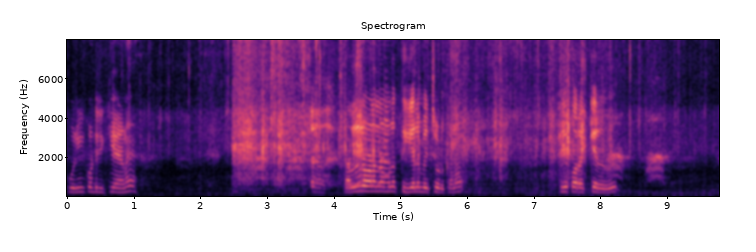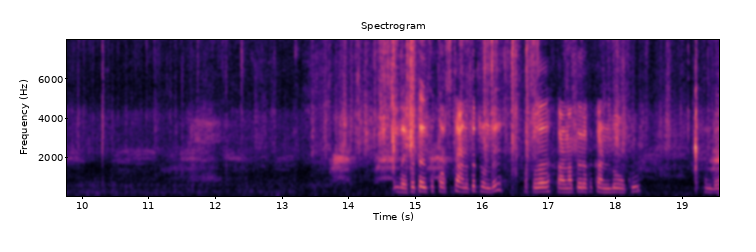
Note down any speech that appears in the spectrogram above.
പുഴുങ്ങിക്കൊണ്ടിരിക്കുകയാണ്. നല്ലോണം നമ്മൾ തീയെല്ലാം വെച്ച് കൊടുക്കണം. തീ കുറയ്ക്കരുത്. എന്താ ഇപ്പോൾ ഇത് കുറച്ച് തണുത്തിട്ടുണ്ട്. അപ്പോൾ കാണാത്തവരൊക്കെ കണ്ടു നോക്കൂ. ഉണ്ട്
